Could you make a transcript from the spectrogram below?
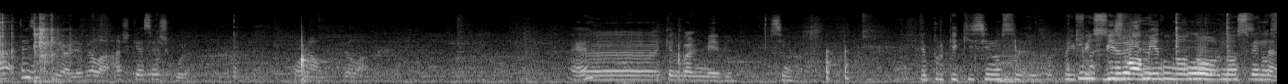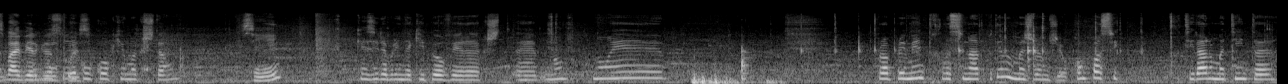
Ah, tens aqui, olha, vê lá. Acho que essa é escura. Ou não? Vê lá. É? Uh, carvalho médio, sim. É porque aqui se não se, aqui visualmente colocou, não, não, não, se, não se vai ver grande coisa. colocou aqui uma questão. Sim. Queres ir abrindo aqui para eu ver a questão? É, não, não é propriamente relacionado com o tema, mas vamos ver. Como posso tirar uma tinta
